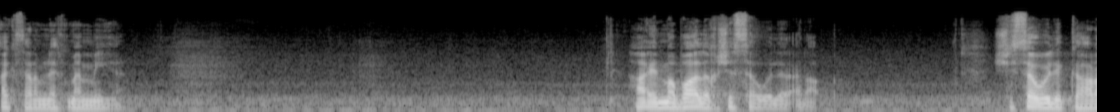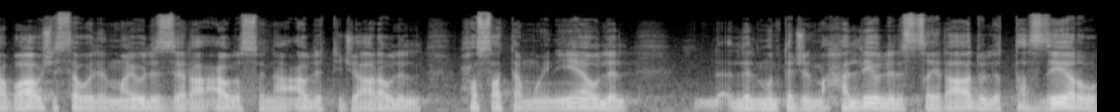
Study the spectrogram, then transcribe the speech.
أكثر من 800 هاي المبالغ شو تسوي للعراق؟ شو تسوي للكهرباء وش تسوي للمي وللزراعة وللصناعة وللتجارة وللحصة التموينية ولل المحلي وللاستيراد وللتصدير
